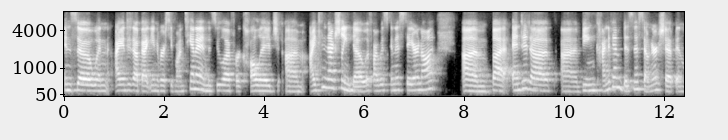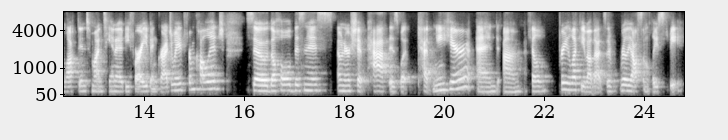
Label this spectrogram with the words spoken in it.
And so when I ended up at University of Montana in Missoula for college, um, I didn't actually know if I was going to stay or not. Um, but ended up uh, being kind of in business ownership and locked into Montana before I even graduated from college. So the whole business ownership path is what kept me here. And um, I feel pretty lucky about that. It's a really awesome place to be.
